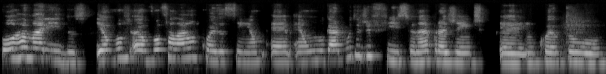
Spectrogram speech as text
Porra, maridos, eu vou, eu vou falar uma coisa assim, é, um, é, é um lugar muito difícil, né, para gente, é, enquanto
